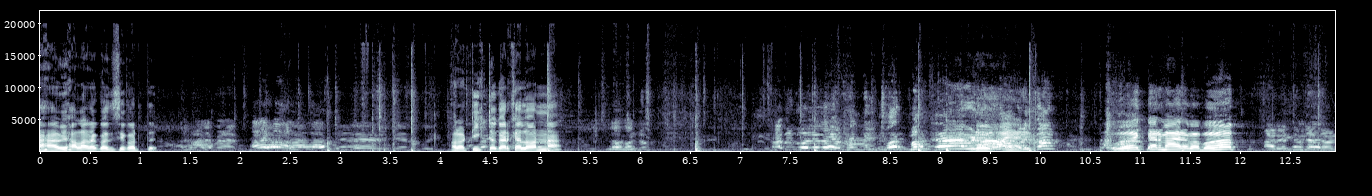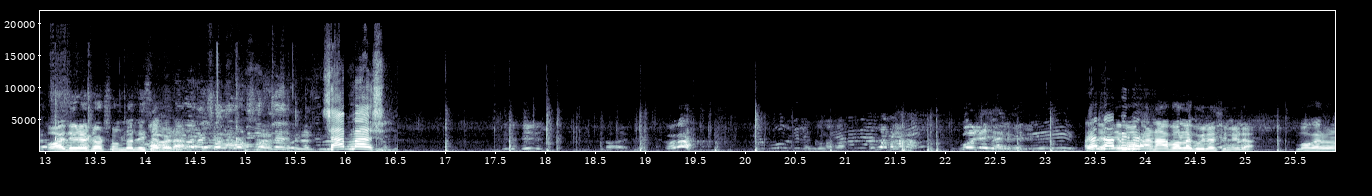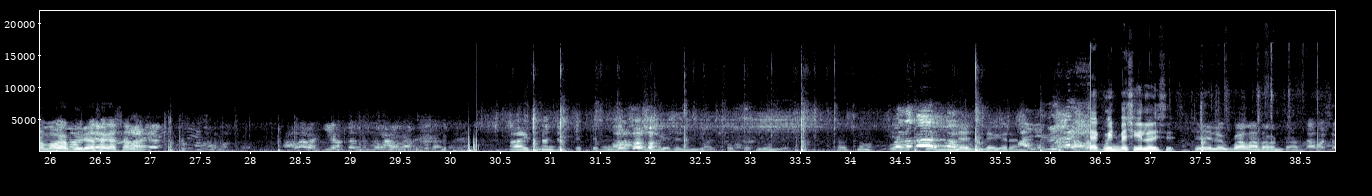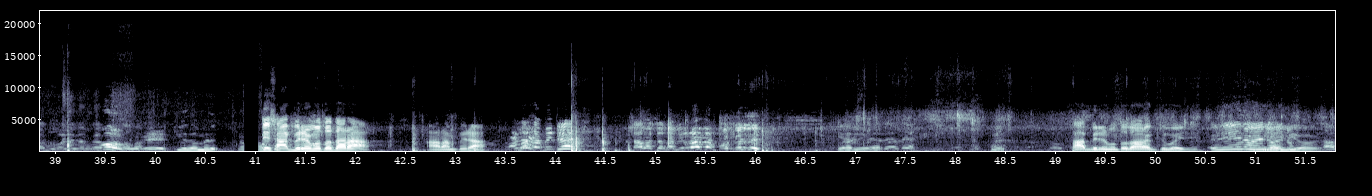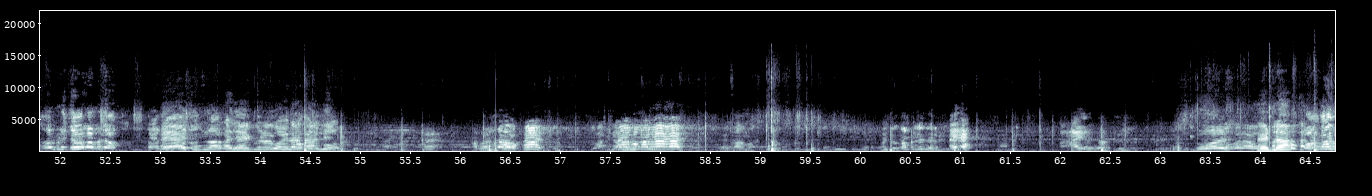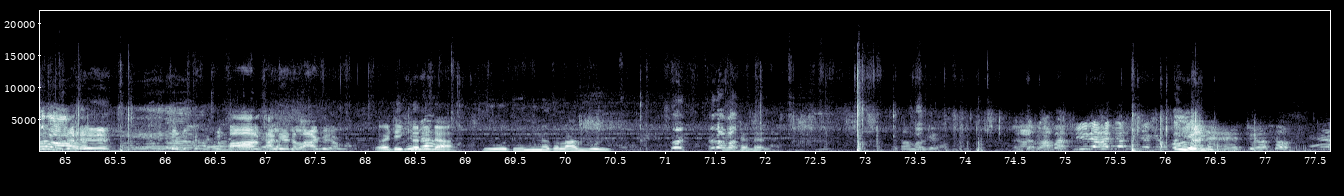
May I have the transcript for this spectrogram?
হ্যাঁ ওই হালারা করছি করতে। হলো টিকটকার খেলোয়াড় না। ওই তার মায়ের বাবু। ওই দুইটা শট সুন্দর দিছে বেটা। সাবাস মগা না বললে গইলা ছিলিটা মগার মগা আছে এক মিনিট বেশি গেলে সেই লোক বালা ঘণ্টা সাবিরের মতো দাঁড়া। আরাম পিরা সাবিরের মতো দাঁড়া একটু ভাই যে না ঠিক করে এটা তো লাগবেই খেলে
